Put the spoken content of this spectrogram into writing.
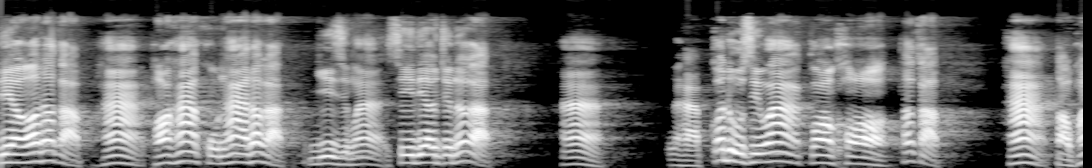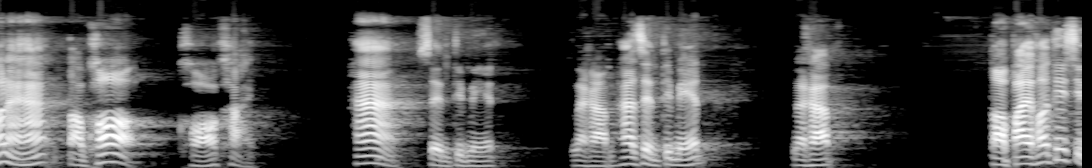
เดียวก็เท่ากับ 5 เพราะ 5 คูณ 5 เท่ากับ 25 c เดียวจึงเท่ากับ 5 นะครับ ก็ดูซิว่ากคเท่ากับ 5 ตอบข้อไหนฮะ ตอบข้อขอไข่5เซนติเมตรนะครับ5เซนติเมตรนะครับ ต่อไปข้อที่ 12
